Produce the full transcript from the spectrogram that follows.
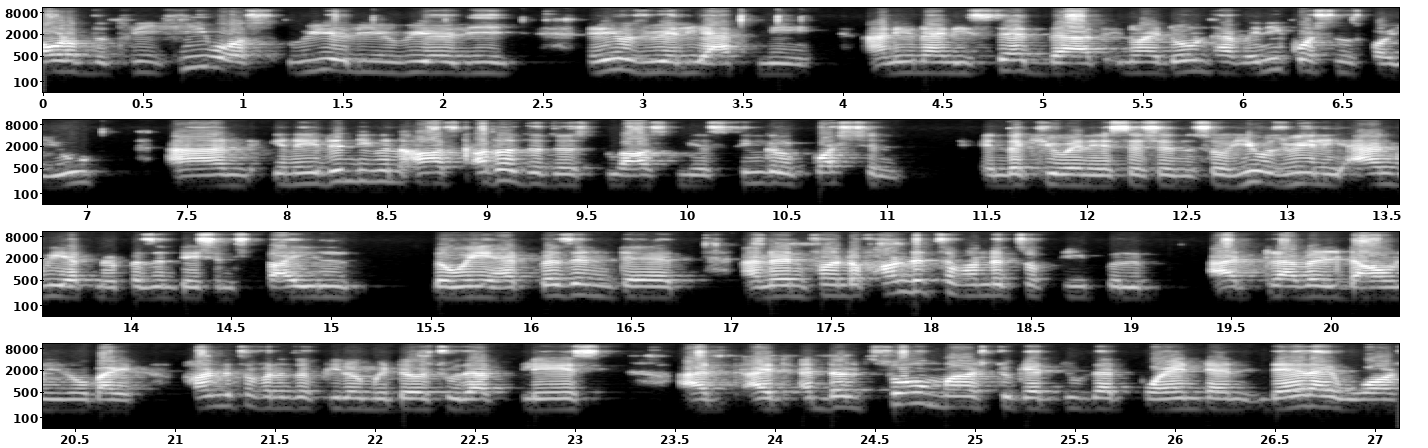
out of the three, he was really, really, he was really at me. And, you know, and he said that, you know, I don't have any questions for you. And, you know, he didn't even ask other judges to ask me a single question in the Q&A session. So he was really angry at my presentation style, the way I had presented. And in front of hundreds of hundreds of people, I traveled down, you know, by hundreds of hundreds of kilometers to that place. I'd, I'd, I'd, done so much to get to that point, and there I was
